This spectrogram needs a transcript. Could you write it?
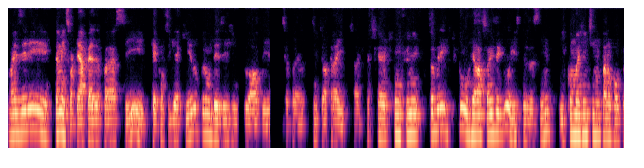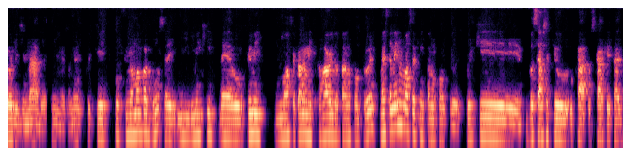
mas ele também só quer a pedra para si, quer conseguir aquilo por um desejo individual dele para ela se sentir atraído, sabe? Acho que é tipo um filme sobre tipo relações egoístas assim e como a gente não tá no controle de nada, assim, mais ou menos, porque tipo, o filme é uma bagunça e meio que é, o filme mostra claramente que o Howard está no controle, mas também não mostra quem está no controle, porque você acha que o, o os caras que ele tá,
